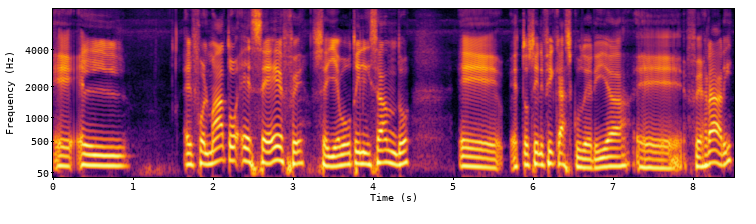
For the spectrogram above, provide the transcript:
eh, el, formato SF se lleva utilizando, eh, esto significa escudería Ferrari,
